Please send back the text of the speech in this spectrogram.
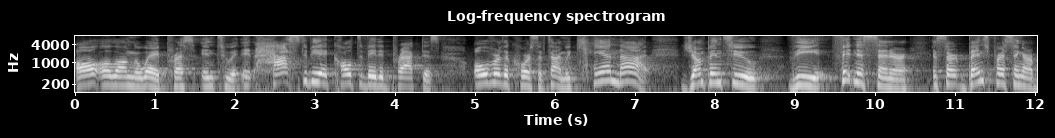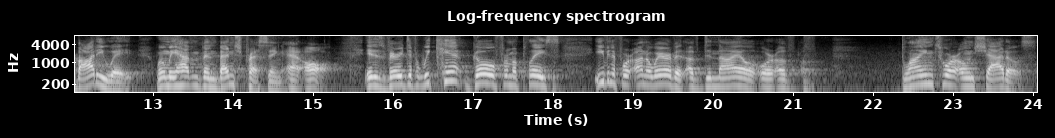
all along the way, press into it. It has to be a cultivated practice over the course of time. We cannot jump into the fitness center and start bench pressing our body weight when we haven't been bench pressing at all. It is very difficult. We can't go from a place, even if we're unaware of it, of denial or of, of blind to our own shadows,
